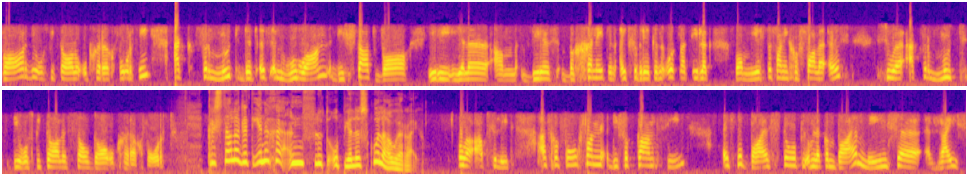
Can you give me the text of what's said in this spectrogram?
waar die hospitale opgerig word nie. Ek vermoed dit is in Wuhan, die stad waar hierdie hele um virus begin het en uitgebreek en ook natuurlik waar meeste van die gevalle is. So ek vermoed die hospitale sal daar opgerig word. Kristel, het dit enige invloed op julle skoolhouery? O, absoluut. As gevolg van die vakansie is dit baie stil op die oomblik en baie mense reis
